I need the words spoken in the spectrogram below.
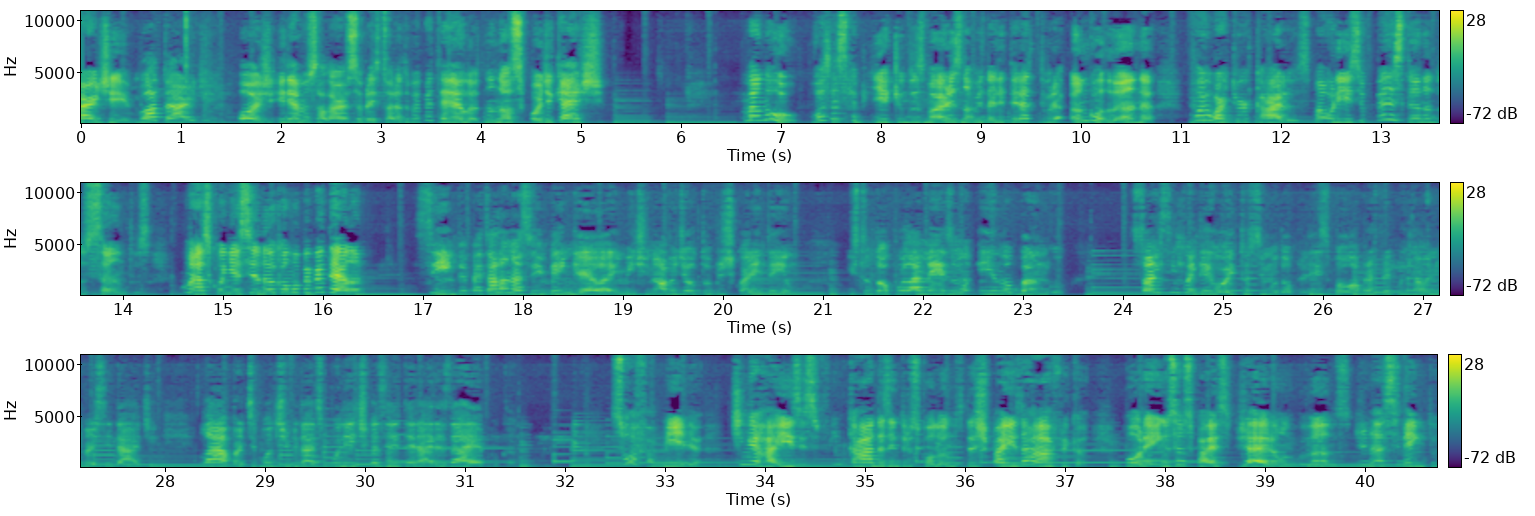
tarde! Boa tarde! Hoje iremos falar sobre a história do Pepetela no nosso podcast. Manu, você sabia que um dos maiores nomes da literatura angolana foi o Arthur Carlos Maurício Pestana dos Santos, mais conhecido como Pepetela? Sim, Pepetela nasceu em Benguela em 29 de outubro de 41. Estudou por lá mesmo e em Lubango. Só em 58 se mudou para Lisboa para frequentar a universidade. Lá participou de atividades políticas e literárias da época. Sua família tinha raízes fincadas entre os colonos deste país da África, porém os seus pais já eram angolanos de nascimento.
